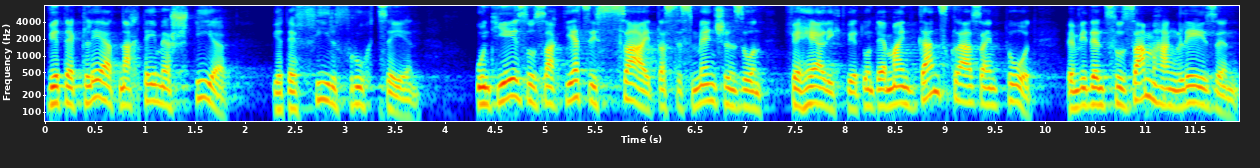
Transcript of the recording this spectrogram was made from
wird erklärt, nachdem er stirbt, wird er viel Frucht sehen. Und Jesus sagt, jetzt ist Zeit, dass das Menschensohn verherrlicht wird. Und er meint ganz klar sein Tod. Wenn wir den Zusammenhang lesen,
